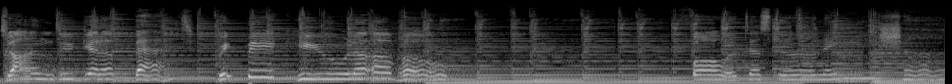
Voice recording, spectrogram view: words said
trying to get up that great big hill of hope for a destination.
